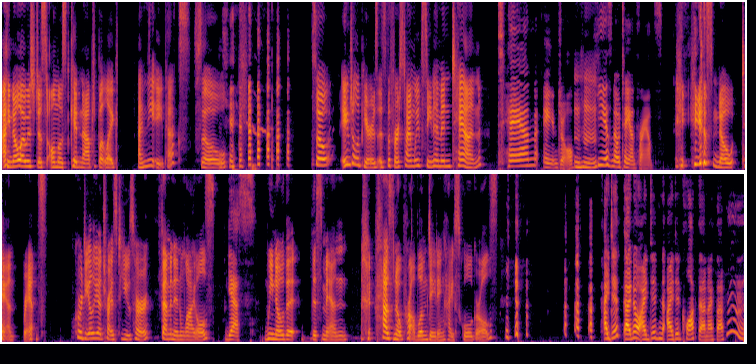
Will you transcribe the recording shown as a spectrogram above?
I know I was just almost kidnapped, but like I'm the apex. So So Angel appears. It's the first time we've seen him in tan. tan Angel. Mm-hmm. He is no tan France. he is no tan France. Cordelia tries to use her feminine wiles. Yes. We know that this man has no problem dating high school girls. I did I know, I did I did clock that and I thought, hmm,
